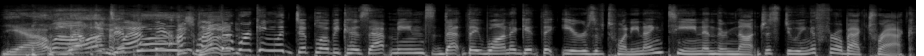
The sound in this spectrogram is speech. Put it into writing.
Yeah. Well, I'm glad they're I'm He's glad they're working with Diplo because that means that they want to get the ears of 2019 and they're not just doing a throwback track.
